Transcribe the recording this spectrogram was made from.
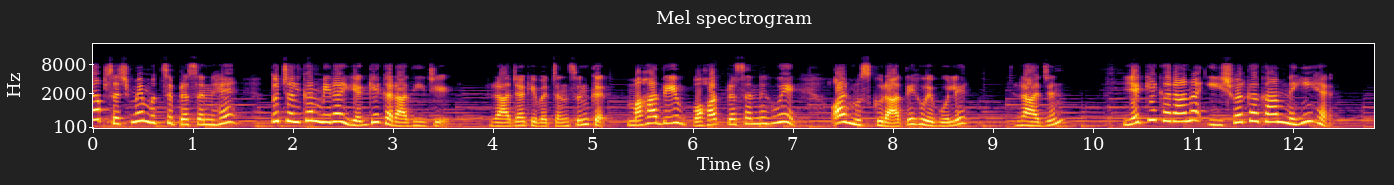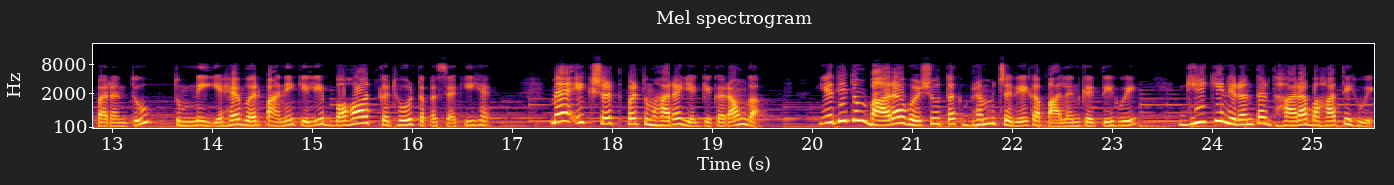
आप सच में मुझसे प्रसन्न हैं, तो चलकर मेरा यज्ञ करा दीजिए। राजा के वचन सुनकर महादेव बहुत प्रसन्न हुए और मुस्कुराते हुए बोले राजन यज्ञ कराना ईश्वर का काम नहीं है परंतु तुमने यह वर पाने के लिए बहुत कठोर तपस्या की है। मैं एक शर्त पर तुम्हारा यज्ञ कराऊँगा। यदि तुम बारह वर्षों तक ब्रह्मचर्य का पालन करते हुए, घी की निरंतर धारा बहाते हुए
